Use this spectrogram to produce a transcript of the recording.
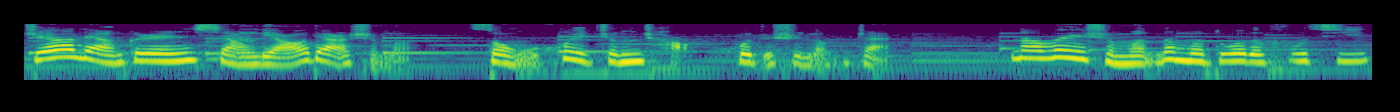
只要两个人想聊点什么，总会争吵或者是冷战。那为什么那么多的夫妻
